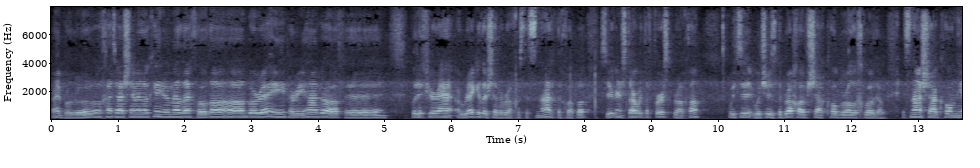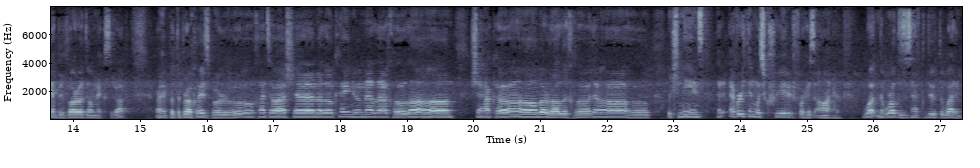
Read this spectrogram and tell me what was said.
right? Baruch Hashem Elokeinu melech olam borei peri. But if you're at a regular Brachos that's not at the chuppah, so you're going to start with the first bracha, which is, which is the bracha of Shakol Baruch Vodo. It's not Shakol Niyad B'Dvaro, don't mix it up. Right, but the bracha is Baruch Ato Hashem Elokeinu Melech Olam Shehakol Baruch which means that everything was created for His honor. What in the world does this have to do with the wedding?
